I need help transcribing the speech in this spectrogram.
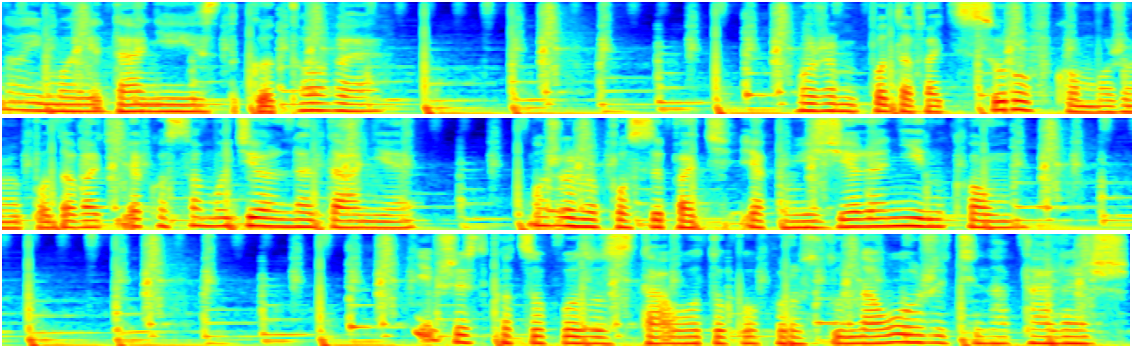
No i moje danie jest gotowe. Możemy podawać z surówką, możemy podawać jako samodzielne danie. Możemy posypać jakąś zieleninką. I wszystko, co pozostało, to po prostu nałożyć na talerz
